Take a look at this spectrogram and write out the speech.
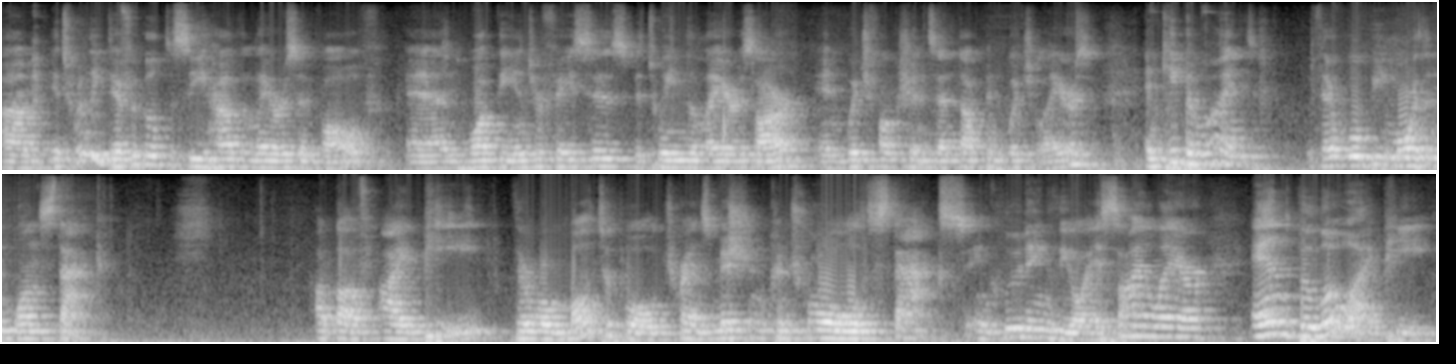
Um, it's really difficult to see how the layers evolve and what the interfaces between the layers are and which functions end up in which layers. And keep in mind, there will be more than one stack. Above IP, there were multiple transmission control stacks, including the OSI layer, and below IP,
